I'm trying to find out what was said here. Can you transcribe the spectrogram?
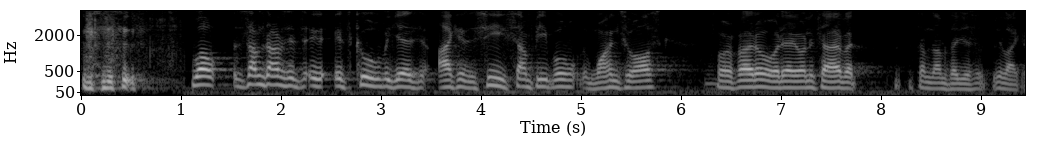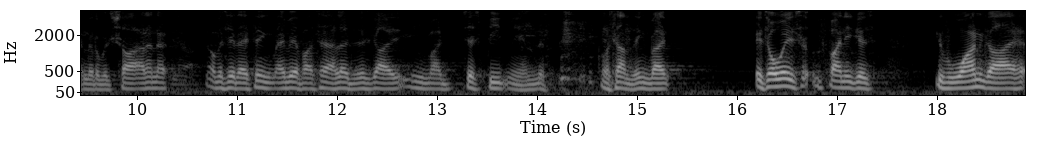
Well, sometimes it's it, it's cool because I can see some people want to ask for a photo or they want to say, but sometimes they just feel like a little bit shy. I don't know. Obviously, they think maybe if I say hello to this guy, he might just beat me and or something. But it's always funny because if one guy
